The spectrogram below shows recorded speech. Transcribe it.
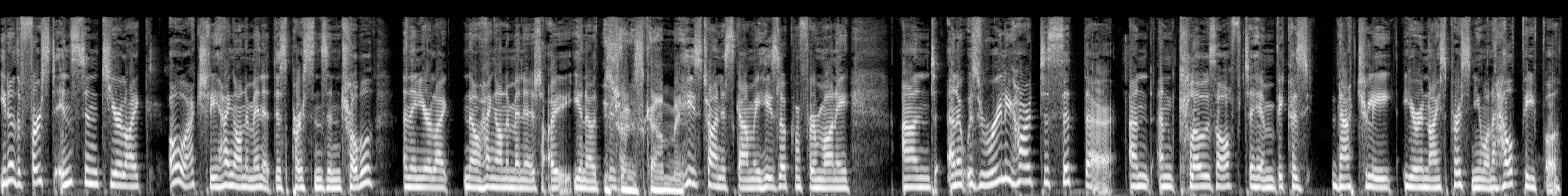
you know, the first instant you're like, oh, actually, hang on a minute, this person's in trouble, and then you're like, no, hang on a minute, I, you know, he's trying to scam me. He's trying to scam me. He's looking for money and and it was really hard to sit there and and close off to him because naturally you're a nice person you want to help people.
